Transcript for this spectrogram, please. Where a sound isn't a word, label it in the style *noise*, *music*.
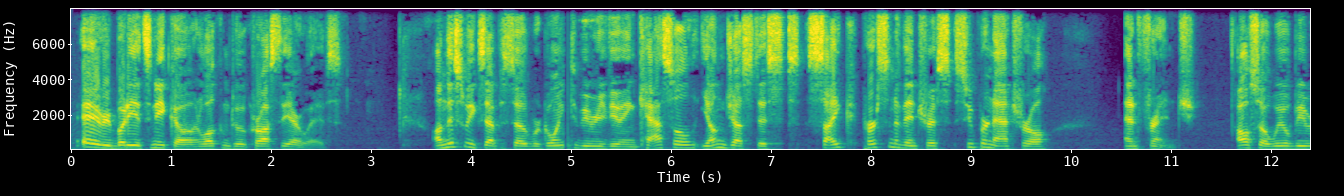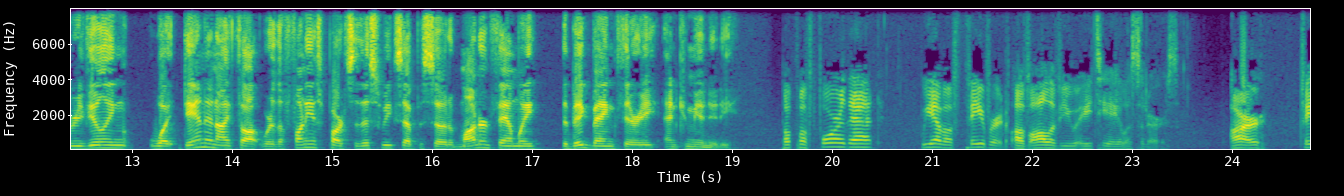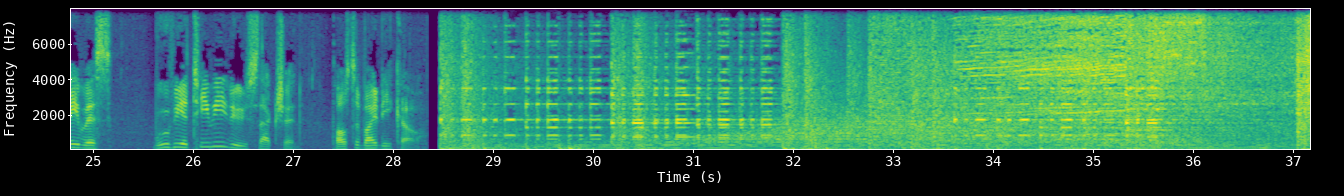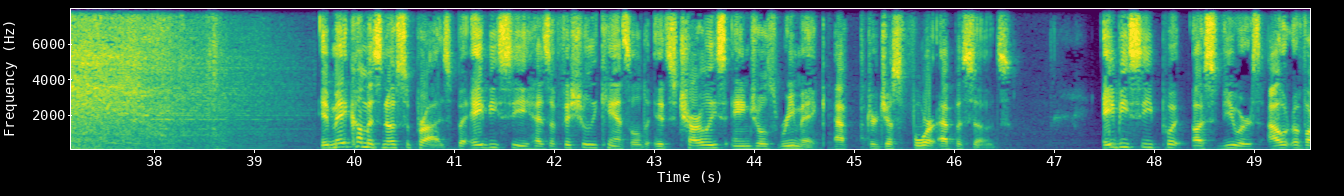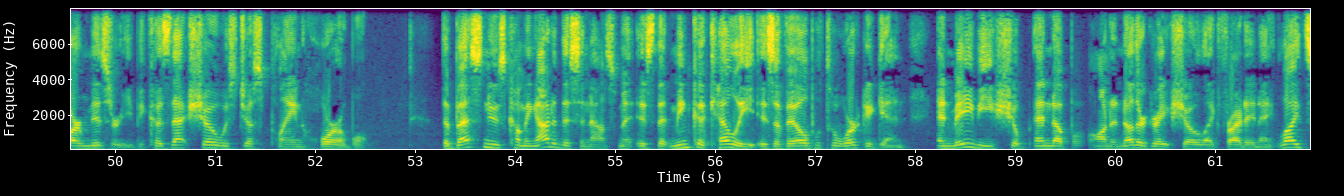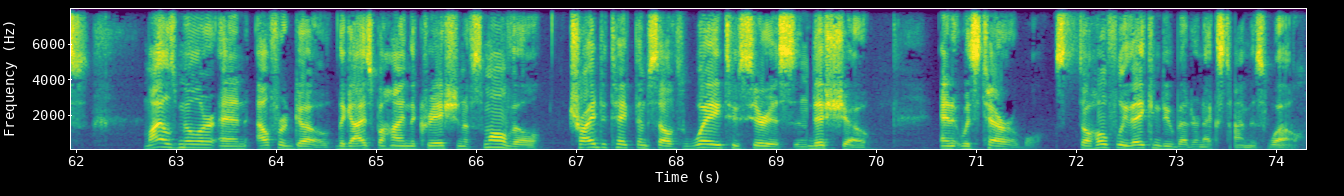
Hey everybody, it's Nico, and welcome to Across the Airwaves. On this week's episode, we're going to be reviewing Castle, Young Justice, Psych, Person of Interest, Supernatural, and Fringe. Also, we will be revealing what Dan and I thought were the funniest parts of this week's episode of Modern Family, The Big Bang Theory, and Community. But before that, we have a favorite of all of you ATA listeners our famous movie and TV news section, posted by Nico. It may come as no surprise, but ABC has officially canceled its Charlie's Angels remake after just four episodes. ABC put us viewers out of our misery because that show was just plain horrible. The best news coming out of this announcement is that Minka Kelly is available to work again, and maybe she'll end up on another great show like Friday Night Lights. Miles Millar and Alfred Gough, the guys behind the creation of Smallville, tried to take themselves way too serious in this show, and it was terrible. So hopefully they can do better next time as well.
